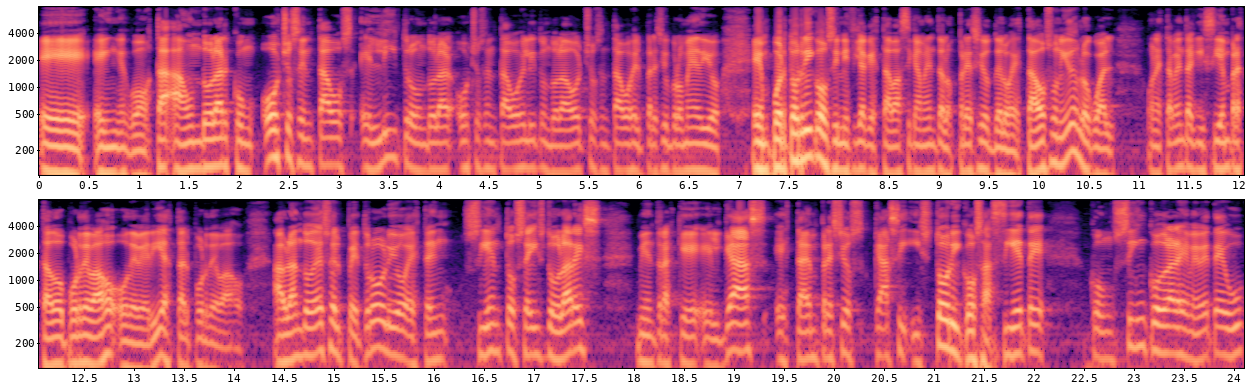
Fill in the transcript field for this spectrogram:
eh, en, cuando está a un dólar con 8 centavos el litro, un dólar 8 centavos el litro, un dólar 8 centavos el precio promedio en Puerto Rico, significa que está básicamente a los precios de los Estados Unidos, lo cual honestamente aquí siempre ha estado por debajo o debería estar por debajo. Hablando de eso, el petróleo está en 106 dólares, mientras que el gas está en precios casi históricos a 7 con 5 dólares MBTU.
